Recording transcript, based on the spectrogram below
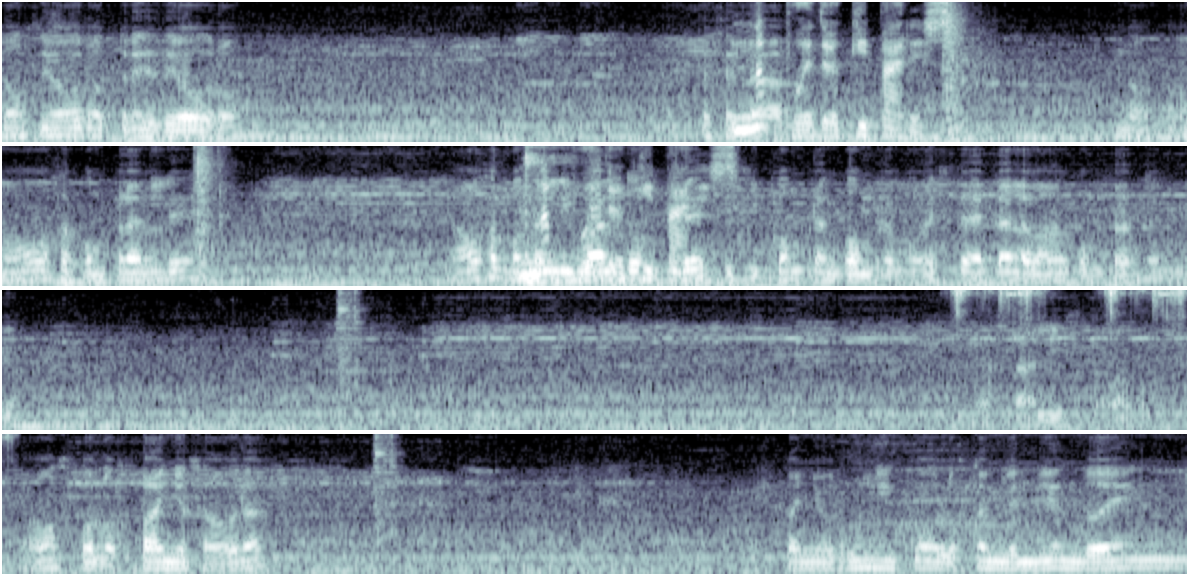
2 de oro, 3 de oro. no puedo equipar eso. No, vamos a comprarle Vamos a ponerle igual dos, tres, y si compran, compran. Este de acá la van a comprar también. Listo, vamos. Vamos con los paños ahora. Paño rúnico lo están vendiendo en...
